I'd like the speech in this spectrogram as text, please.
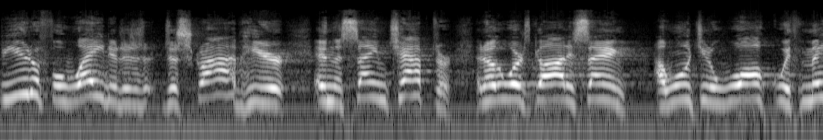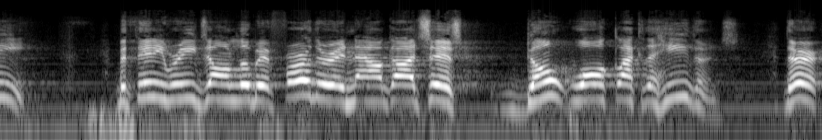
beautiful way to de- describe here in the same chapter. In other words, God is saying, I want you to walk with me. But then he reads on a little bit further, and now God says, Don't walk like the heathens. Their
